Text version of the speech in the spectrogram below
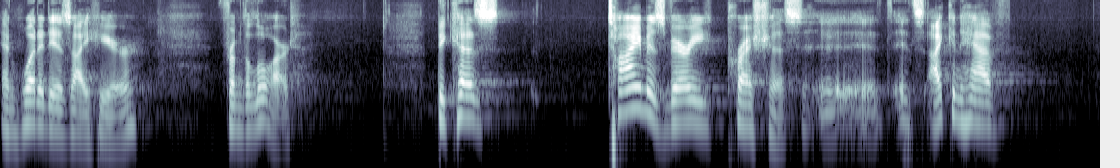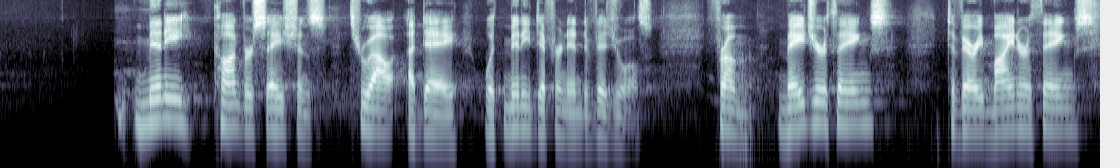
and what it is I hear from the Lord. Because time is very precious. It's, I can have many conversations throughout a day with many different individuals, from major things to very minor things,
